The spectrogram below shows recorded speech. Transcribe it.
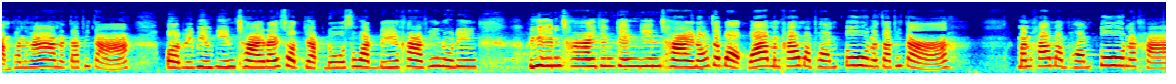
3,500นะจ๊ะพี่จ๋าเปิดรีวิวยีนชายไร้สดอยากดูสวัสดีค่ะ พี่หนูดิงยีนชายเกางเกงยีนชายน้องจะบอกว่ามันเข้ามาพร้อมตู้นะจ๊ะพี่จ๋ามันเข้ามาพร้อมตู้นะคะ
